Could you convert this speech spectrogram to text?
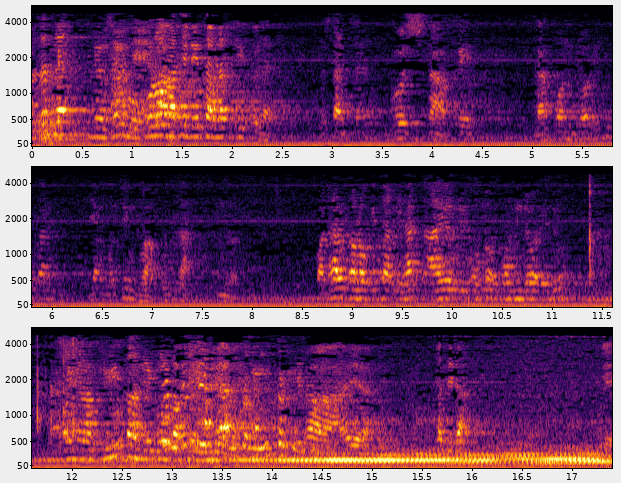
Artinya, saya kalau hati di tanah itu lah. Ustaz Gus Nafi, nah pondok itu kan yang penting dua bulan. Padahal kalau kita lihat air di pondok pondok itu kita nih kalau pakai ini. Nah, iya. Kan tidak. Oke.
